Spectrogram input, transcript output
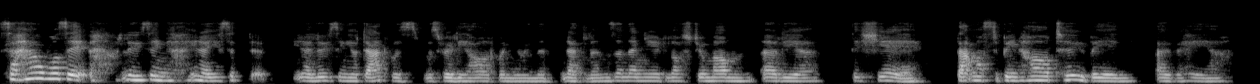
So how was it losing you know you said you know losing your dad was was really hard when you were in the netherlands and then you lost your mum earlier this year. That must have been hard too being over here.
